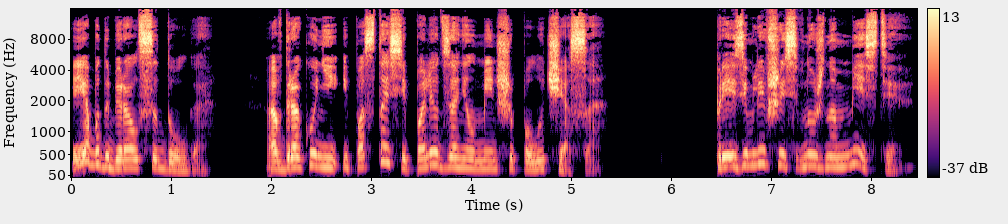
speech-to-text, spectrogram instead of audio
я бы добирался долго, а в драконьей ипостаси полет занял меньше получаса. Приземлившись в нужном месте,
